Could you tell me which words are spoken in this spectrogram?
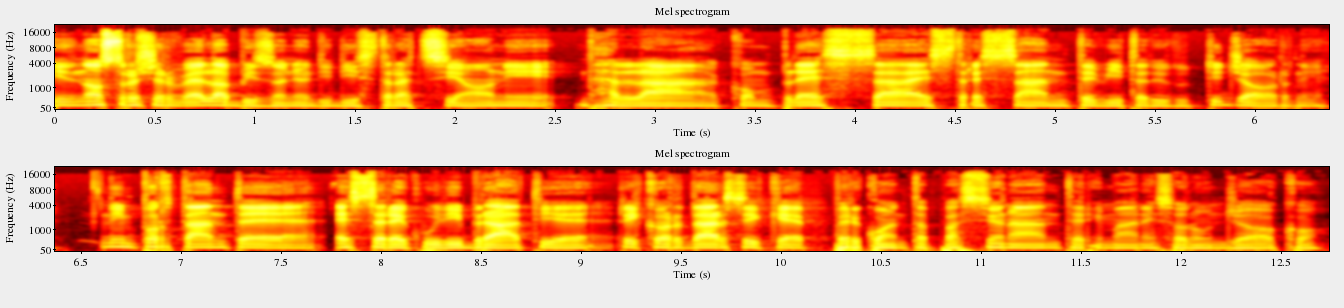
Il nostro cervello ha bisogno di distrazioni dalla complessa e stressante vita di tutti i giorni. L'importante è essere equilibrati e ricordarsi che per quanto appassionante rimane solo un gioco.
